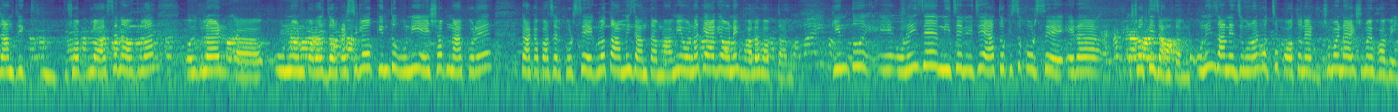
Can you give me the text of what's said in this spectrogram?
যান্ত্রিক সবগুলো আছে না ওগুলো, ওইগুলার উন্নয়ন করার দরকার ছিল। কিন্তু উনি এসব না করে টাকা পাচার করছে, এগুলো তো আমি জানতাম না। আমি ওনাকে আগে অনেক ভালো ভাবতাম। কিন্তু উনি যে নিচে নিচে এত কিছু করছে, এরা সত্যি জানতাম না। উনি জানে যে ওনার হচ্ছে পতন এক সময় না এক সময় হবেই।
